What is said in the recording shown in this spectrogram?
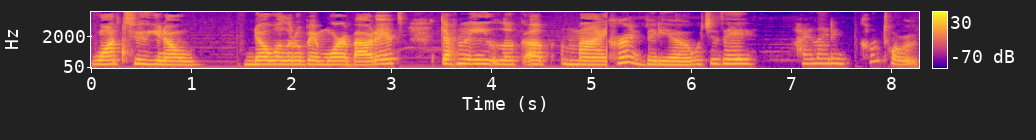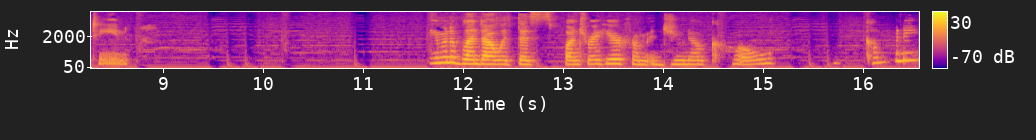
want to, you know, know a little bit more about it, definitely look up my current video, which is a highlighting contour routine. I'm going to blend out with this sponge right here from Juno Co. Company.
